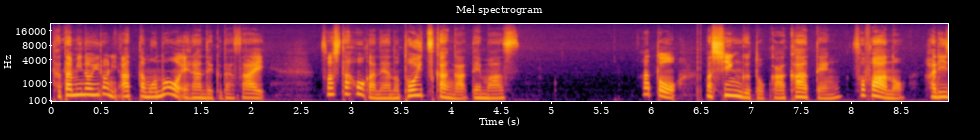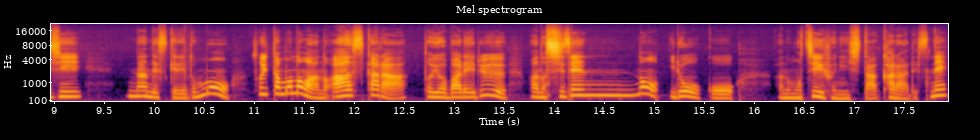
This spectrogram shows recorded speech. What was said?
畳の色に合ったものを選んでください。そうした方がねあの統一感が出ます。あと、まあ、寝具とかカーテンソファーの張り地なんですけれどもそういったものはあのアースカラーと呼ばれるあの自然の色をこうあのモチーフにしたカラーですね。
